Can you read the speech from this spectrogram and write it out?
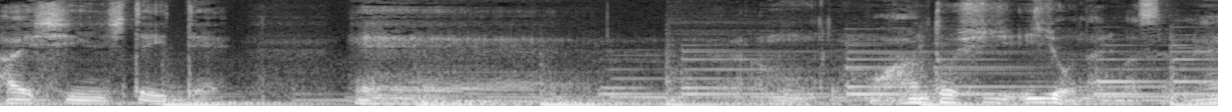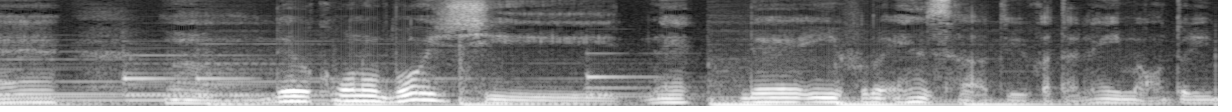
配信していて、えー、うん、もう半年以上になりますよね。うん、でこの Voicy ねでインフルエンサーという方ね今本当に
